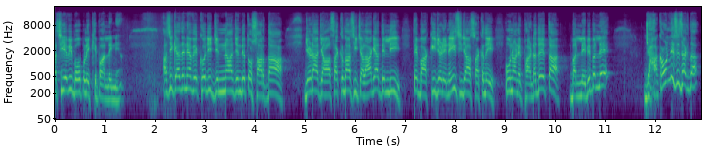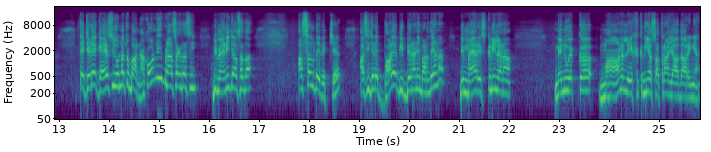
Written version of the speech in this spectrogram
ਅਸੀਂ ਇਹ ਵੀ ਬਹੁਤ ਭੁਲੇਖੇ ਪਾਲ ਲੈਨੇ ਆ ਅਸੀਂ ਕਹਿ ਦਿੰਦੇ ਆ ਵੇਖੋ ਜੀ, ਜਿੰਨਾ ਜਿੰਦੇ ਤੋਂ ਸਰਦਾ ਜਿਹੜਾ ਜਾ ਸਕਦਾ ਸੀ ਚਲਾ ਗਿਆ ਦਿੱਲੀ ਤੇ ਬਾਕੀ ਜਿਹੜੇ ਨਹੀਂ ਸੀ ਜਾ ਸਕਦੇ, ਉਹਨਾਂ ਨੇ ਫੰਡ ਦੇ ਦਿੱਤਾ, ਬੱਲੇ ਵੀ ਬੱਲੇ। ਜਾ ਕੌਣ ਨਹੀਂ ਸੀ ਸਕਦਾ? ਤੇ ਜਿਹੜੇ ਗਏ ਸੀ, ਉਹਨਾਂ ਚੋਂ ਬਹਾਨਾ ਕੌਣ ਨਹੀਂ ਬਣਾ ਸਕਦਾ ਸੀ ਵੀ ਮੈਂ ਨਹੀਂ ਜਾ ਸਕਦਾ? ਅਸਲ ਦੇ ਵਿੱਚ ਅਸੀਂ ਜਿਹੜੇ ਬਾਹਲੇ ਬੀਬੇ ਰਾਣੇ ਬਣਦੇ ਆ ਨਾ, ਵੀ ਮੈਂ ਰਿਸਕ ਨਹੀਂ ਲੈਣਾ। ਮੈਨੂੰ ਇੱਕ ਮਹਾਨ ਲੇਖਕ ਦੀਆਂ ਸਤਰਾਂ ਯਾਦ ਆ ਰਹੀਆਂ।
